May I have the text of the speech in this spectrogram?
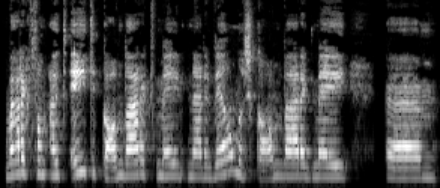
waar ik van uit eten kan, waar ik mee naar de wellness kan, waar ik mee um,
